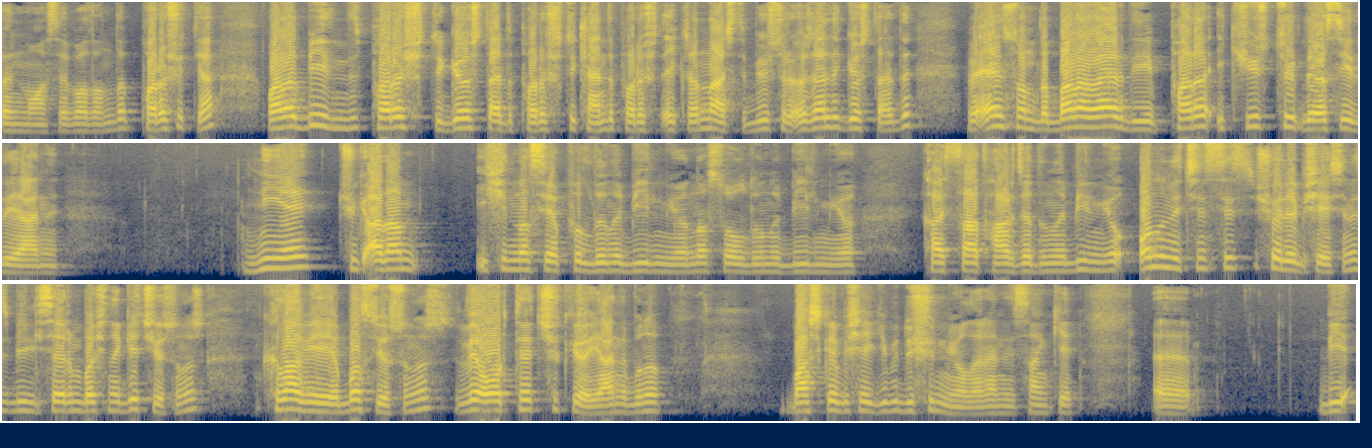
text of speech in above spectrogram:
ön muhasebe alanında paraşüt ya. Bana bildiğiniz paraşütü gösterdi. Paraşütü kendi paraşüt ekranını açtı. Bir sürü özellik gösterdi. Ve en sonunda bana verdiği para 200 Türk lirasıydı yani. Niye? Çünkü adam işin nasıl yapıldığını bilmiyor, nasıl olduğunu bilmiyor, kaç saat harcadığını bilmiyor. Onun için siz şöyle bir şeysiniz. Bilgisayarın başına geçiyorsunuz, klavyeye basıyorsunuz ve ortaya çıkıyor. Yani bunu başka bir şey gibi düşünmüyorlar. Hani sanki e, bir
